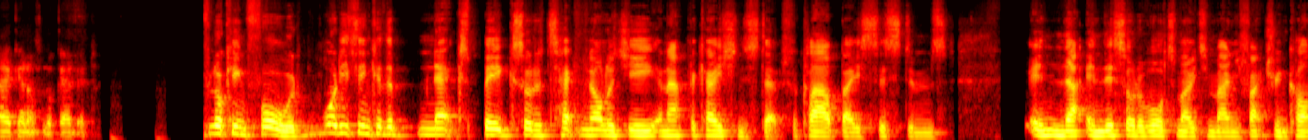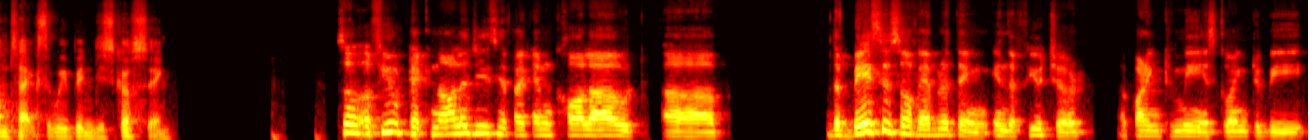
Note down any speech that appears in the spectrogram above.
I kind of look at it. Looking forward, what do you think are the next big sort of technology and application steps for cloud-based systems in that in this sort of automotive manufacturing context that we've been discussing? So a few technologies, if I can call out, uh, the basis of everything in the future, according to me, is going to be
